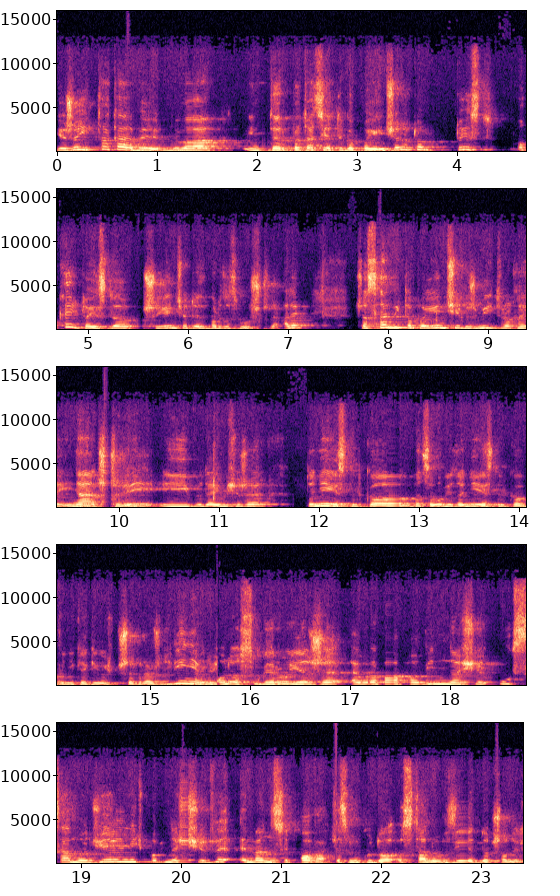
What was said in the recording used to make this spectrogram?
Jeżeli taka by była interpretacja tego pojęcia, no to, to jest ok, to jest do przyjęcia, to jest bardzo słuszne, ale czasami to pojęcie brzmi trochę inaczej i wydaje mi się, że to nie jest tylko, to co mówię, to nie jest tylko wynik jakiegoś przewrażliwienia. Ono sugeruje, że Europa powinna się usamodzielnić, powinna się wyemancypować w stosunku do Stanów Zjednoczonych.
